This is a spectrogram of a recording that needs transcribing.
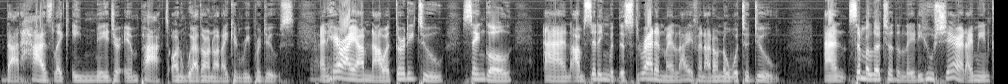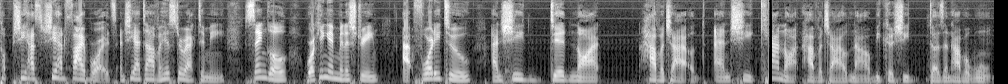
that has like a major impact on whether or not i can reproduce. And here i am now at 32 single and i'm sitting with this thread in my life and i don't know what to do. And similar to the lady who shared i mean she has she had fibroids and she had to have a hysterectomy. Single working in ministry at 42 and she did not have a child. And she cannot have a child now because she doesn't have a womb.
